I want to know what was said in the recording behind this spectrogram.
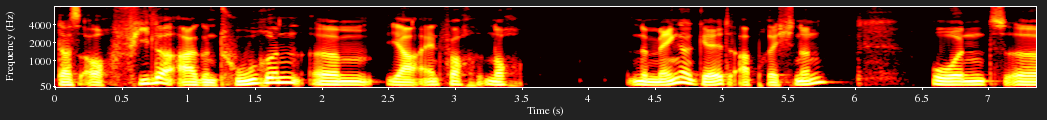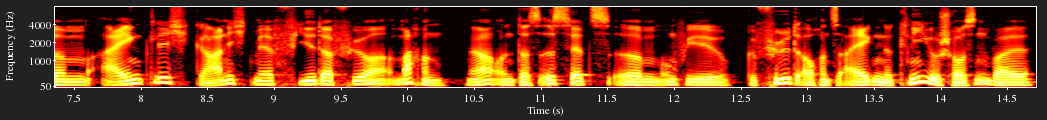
dass auch viele Agenturen ähm, ja einfach noch eine Menge Geld abrechnen und ähm, eigentlich gar nicht mehr viel dafür machen. Ja? Und das ist jetzt ähm, irgendwie gefühlt auch ins eigene Knie geschossen, weil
